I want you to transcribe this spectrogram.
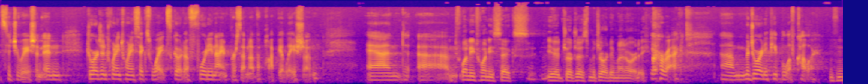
situation. In Georgia in 2026, whites go to 49% of the population. And um, 2026, mm-hmm. Georgia is majority minority. Correct. Um, majority people of color. Mm-hmm.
